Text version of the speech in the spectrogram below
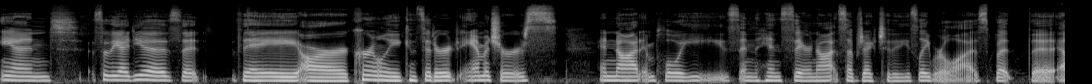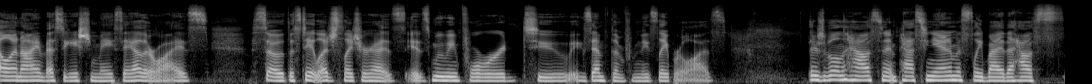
And so the idea is that they are currently considered amateurs and not employees, and hence they're not subject to these labor laws. But the LNI investigation may say otherwise. So the state legislature has is moving forward to exempt them from these labor laws. There's a bill in the House, and it passed unanimously by the House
